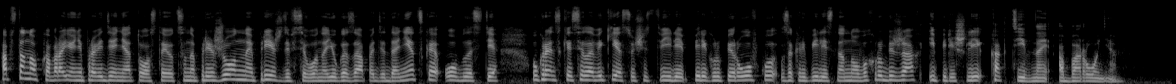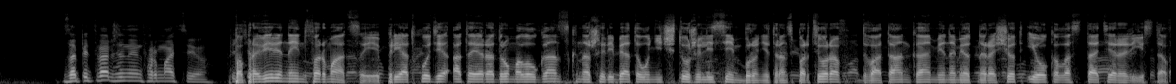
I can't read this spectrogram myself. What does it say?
Обстановка в районе проведения АТО остается напряженной. Прежде всего на юго-западе Донецкой области. Украинские силовики осуществили перегруппировку, закрепились на новых рубежах и перешли к активной обороне. За підтвердженою інформацією, під По час проверенной информации, при отходе от аэродрома Луганск наши ребята уничтожили 7 бронетранспортеров, 2 танка, минометный расчет и около 100 террористов.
